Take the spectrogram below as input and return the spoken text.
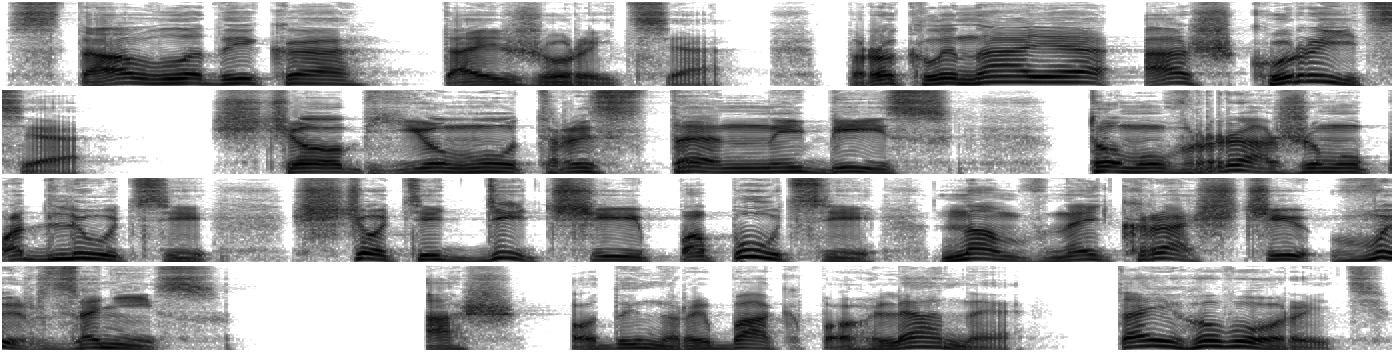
Став владика та й журиться, проклинає аж куриця, щоб йому тристенний біс, тому вражому падлюці, що ті дідчі папуці нам в найкращі вир заніс. Аж один рибак погляне та й говорить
